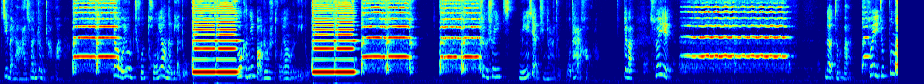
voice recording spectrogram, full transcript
基本上还算正常啊。但我用同同样的力度，我肯定保证是同样的力度，这个声音明显听起来就不太好了，对吧？所以。那怎么办？所以就不能，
